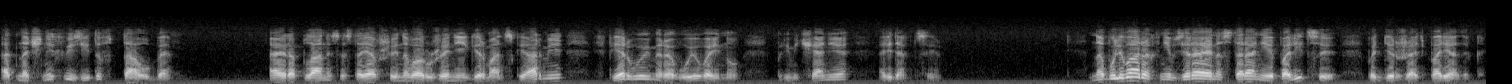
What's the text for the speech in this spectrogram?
от ночных визитов Таубе. Аэропланы, состоявшие на вооружении германской армии в Первую мировую войну. Примечание редакции. На бульварах, невзирая на старания полиции поддержать порядок,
